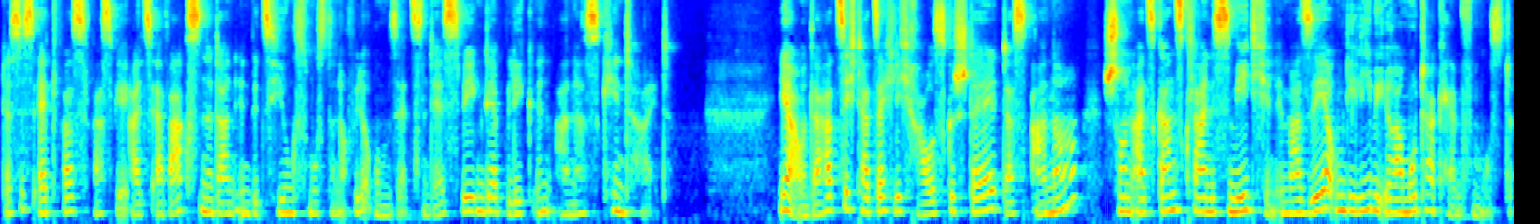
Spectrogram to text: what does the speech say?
das ist etwas, was wir als Erwachsene dann in Beziehungsmustern auch wieder umsetzen. Deswegen der Blick in Annas Kindheit. Ja, und da hat sich tatsächlich herausgestellt, dass Anna schon als ganz kleines Mädchen immer sehr um die Liebe ihrer Mutter kämpfen musste.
